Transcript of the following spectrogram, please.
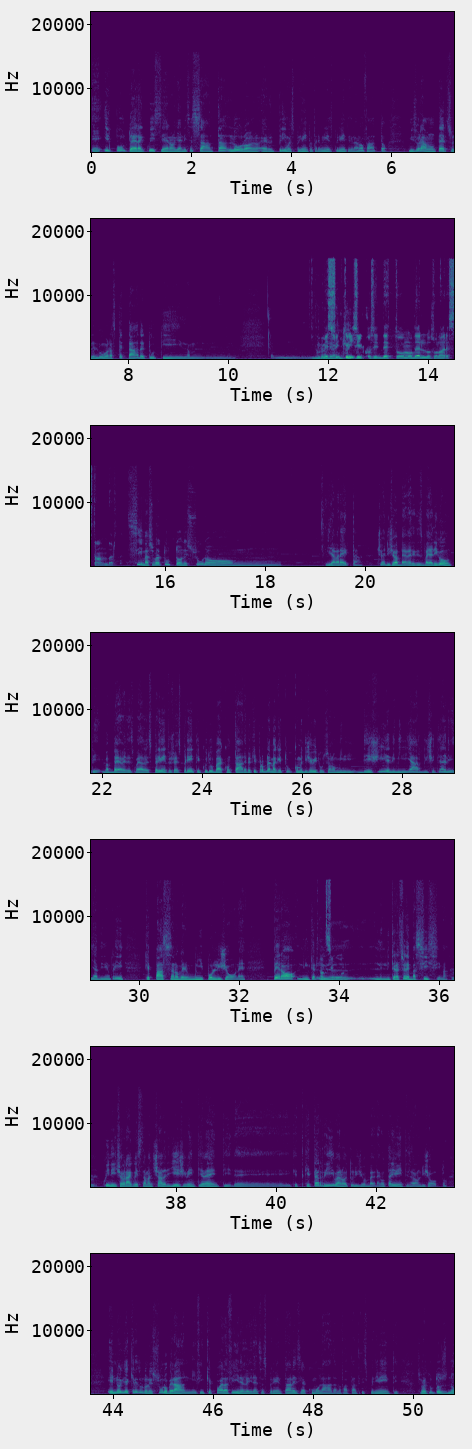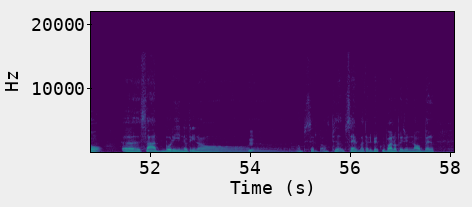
E il punto era che questi erano gli anni 60, loro era il primo esperimento, tra i primi esperimenti che l'hanno fatto, misuravano un terzo del numero aspettato e tutti ha messo in crisi il cosiddetto modello solare standard. Sì, ma soprattutto nessuno mh, gli dava retta. Cioè dice vabbè avete sbagliato i conti, vabbè avete sbagliato l'esperimento, cioè esperimenti in cui tu vai a contare, perché il problema è che tu, come dicevi tu, sono mil- decine di miliardi, centinaia di miliardi di neutrini che passano per ogni pollicione però l'inter- l'interazione è bassissima, mm. quindi ci avrai questa manciata di 10, 20 eventi de- che, che ti arrivano e tu dici vabbè, da contare i 20 saranno 18 e non gli ha creduto nessuno per anni, finché poi alla fine l'evidenza sperimentale si è accumulata, hanno fatto altri esperimenti, soprattutto Snow, eh, Sudbury, Neutrino mm. Observ- Observatory, per cui poi hanno preso il Nobel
